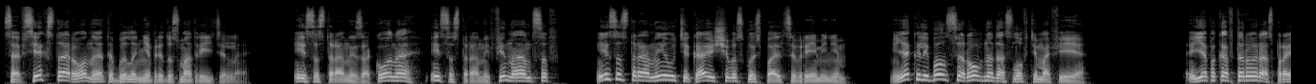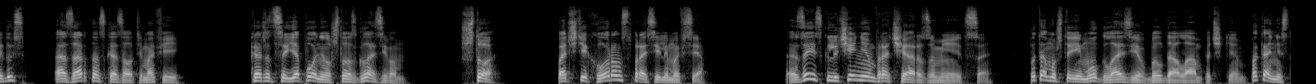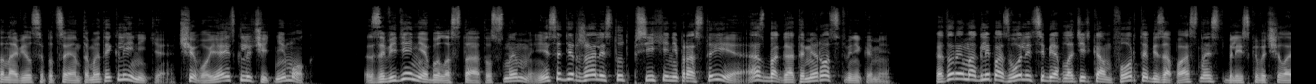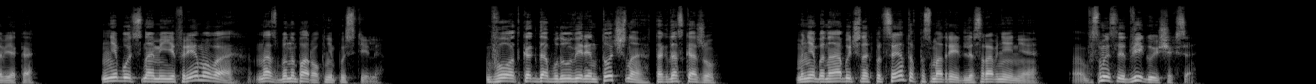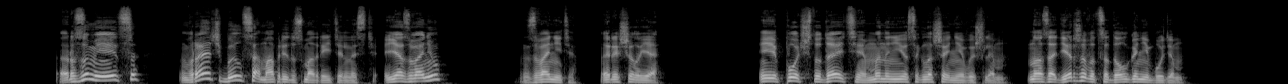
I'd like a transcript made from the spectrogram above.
Со всех сторон это было непредусмотрительно. И со стороны закона, и со стороны финансов, и со стороны утекающего сквозь пальцы времени. Я колебался ровно до слов Тимофея. «Я пока второй раз пройдусь», — азартно сказал Тимофей. «Кажется, я понял, что с Глазевым». «Что?» Почти хором спросили мы все. За исключением врача, разумеется, потому что ему Глазьев был до лампочки, пока не становился пациентом этой клиники, чего я исключить не мог. Заведение было статусным, и содержались тут психи непростые, а с богатыми родственниками, которые могли позволить себе оплатить комфорт и безопасность близкого человека. Не будь с нами Ефремова, нас бы на порог не пустили. Вот, когда буду уверен точно, тогда скажу. Мне бы на обычных пациентов посмотреть для сравнения. В смысле, двигающихся. Разумеется. Врач был сама предусмотрительность. Я звоню? Звоните, решил я. И почту дайте, мы на нее соглашение вышлем. Но задерживаться долго не будем.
